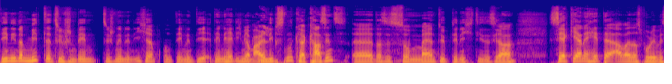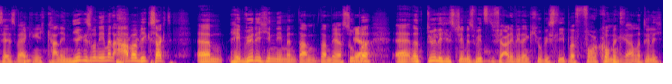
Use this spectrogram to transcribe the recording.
den in der Mitte zwischen den, zwischen denen, den ich habe und denen, die, den hätte ich mir am allerliebsten. Kirk Cousins. Äh, das ist so mein Typ, den ich dieses Jahr sehr gerne hätte, aber das Problem ist, er ist Viking. Ich kann ihn nirgendwo nehmen, aber wie gesagt, ähm, hey, würde ich ihn nehmen, dann, dann wäre er super. Äh, natürlich ist James Winston für alle wieder ein QB-Sleeper, vollkommen klar natürlich.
